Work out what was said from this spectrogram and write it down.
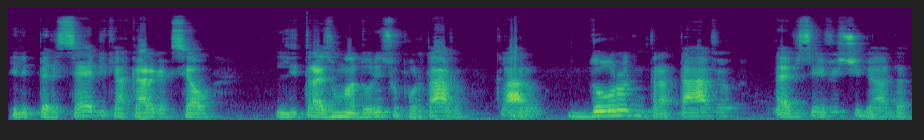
ele percebe que a carga axial lhe traz uma dor insuportável, Claro, dor intratável deve ser investigada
